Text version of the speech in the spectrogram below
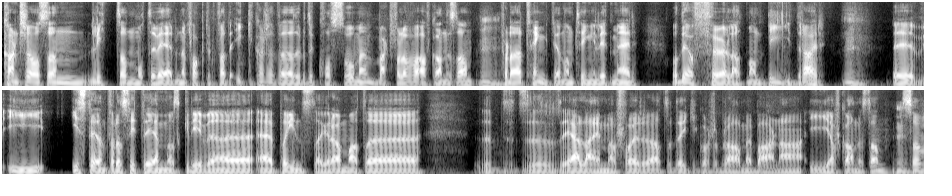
kanskje også en litt sånn motiverende faktor for at ikke kanskje for at jeg dro til Kosovo, men i hvert fall av Afghanistan. Mm. For da har jeg tenkt gjennom ting litt mer. Og det å føle at man bidrar Mm. uh, i Istedenfor å sitte hjemme og skrive eh, på Instagram at eh, jeg er lei meg for at det ikke går så bra med barna i Afghanistan, Mm. så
